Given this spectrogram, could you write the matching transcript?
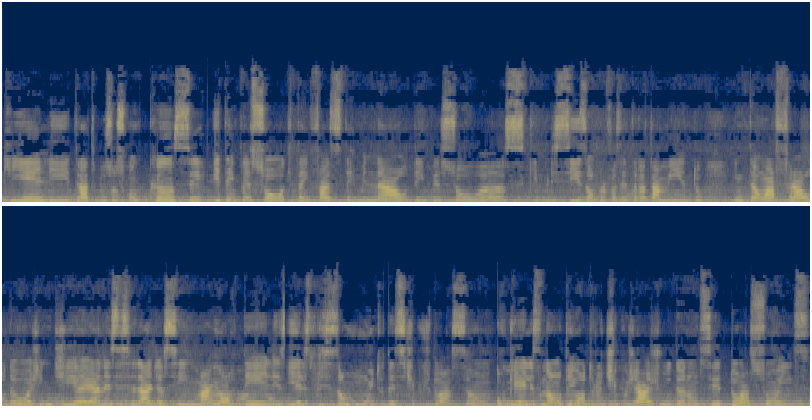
que ele trata pessoas com câncer e tem pessoa que tá em fase terminal, tem pessoas que precisam para fazer tratamento. Então a fralda hoje em dia é a necessidade assim maior deles e eles precisam muito desse tipo de doação porque eles não têm outro tipo de ajuda a não ser doações.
